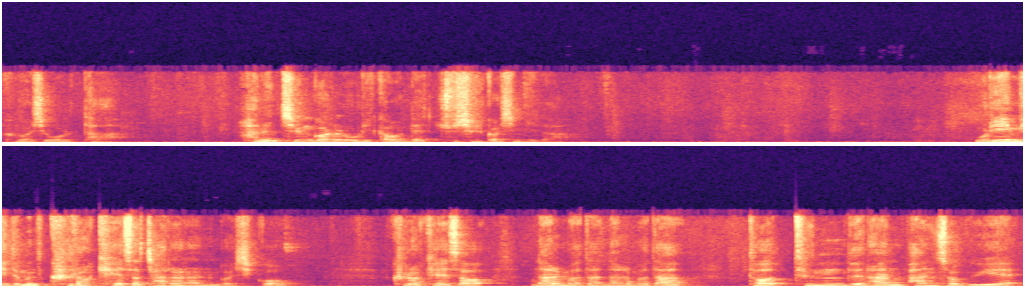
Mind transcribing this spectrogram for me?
그것이 옳다 하는 증거를 우리 가운데 주실 것입니다. 우리의 믿음은 그렇게 해서 자라나는 것이고 그렇게 해서 날마다 날마다 더 든든한 반석 위에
